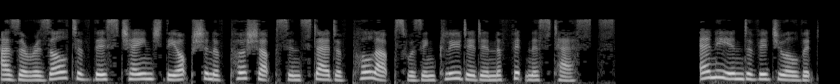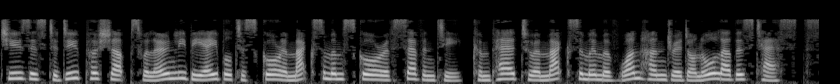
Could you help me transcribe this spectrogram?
As a result of this change the option of push-ups instead of pull-ups was included in the fitness tests. Any individual that chooses to do push-ups will only be able to score a maximum score of 70, compared to a maximum of 100 on all others tests.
